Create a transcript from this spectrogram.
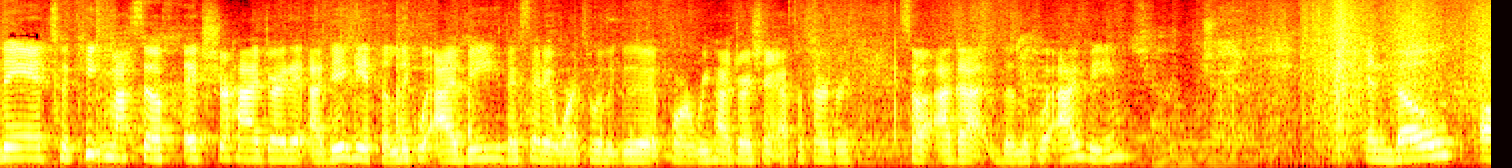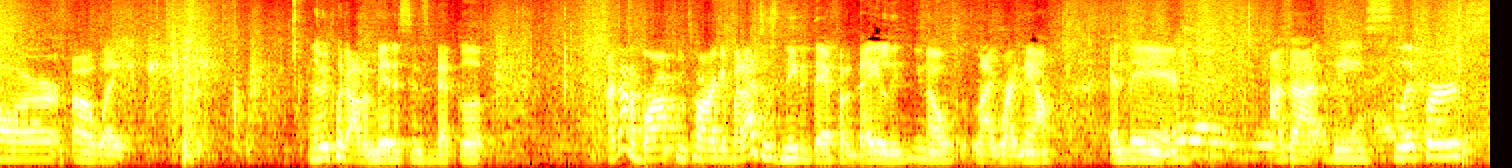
then to keep myself extra hydrated, I did get the liquid IV. They said it works really good for rehydration after surgery. So I got the liquid IV. And those are, oh wait. Let me put all the medicines back up. I got a bra from Target, but I just needed that for the daily, you know, like right now. And then I got these slippers.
